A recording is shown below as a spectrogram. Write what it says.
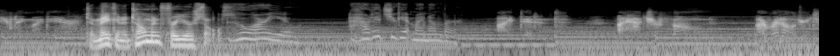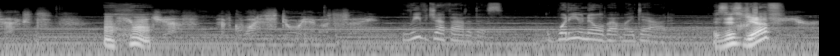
evening, my dear. to make an atonement for your souls. Who are you? How did you get my number? I didn't. I had your phone. I read all your texts. Uh You huh. and Jeff have quite a story, I must say. Leave Jeff out of this. What do you know about my dad? Is this Jeff? Here,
